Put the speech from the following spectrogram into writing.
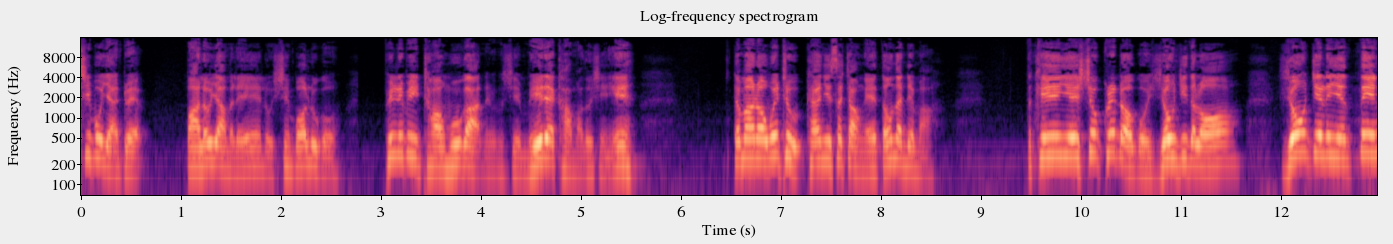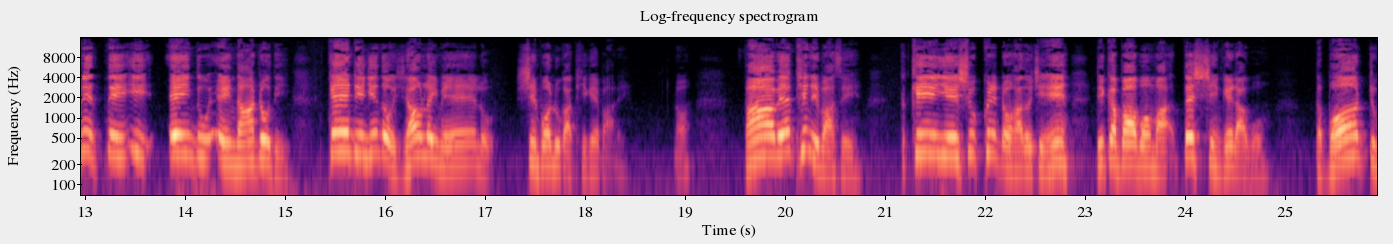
ရှိဖို့ရတဲ့ဘာလုပ်ရမလဲလို့ရှင်ဘောလူကိုဖိလိပ္ပိထောင်မှုကနေဆိုရှင်မေးတဲ့အခါမှာဆိုရှင်တမန်တော်ဝိတ္ထုခန်းကြီး16ငယ်31မှာသခင်ယေရှုခရစ်တော်ကိုယုံကြည်သလောယုံကြည်လျင်သင်နှင့်သင်ဤအိမ်သူအိမ်သားတို့သည်ကဲတင်ခြင်းသို့ရောက်လိမ့်မယ်လို့ ရှင်ဘောလူကဖြေခဲ့ပါတယ်နော်ဘာပဲဖြစ်နေပါစေသခင်ယေရှုခရစ်တော်ဟာဆိုရှင်ဒီကဘာပေါ်မှာအသက်ရှင်ခဲ့တာကိုသဘောတူ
